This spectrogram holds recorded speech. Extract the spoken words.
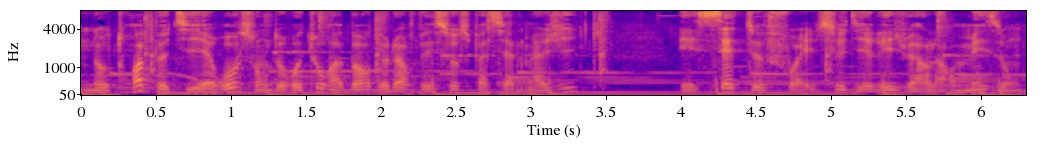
Nos trois petits héros sont de retour à bord de leur vaisseau spatial magique, et cette fois ils se dirigent vers leur maison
